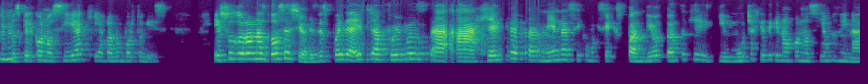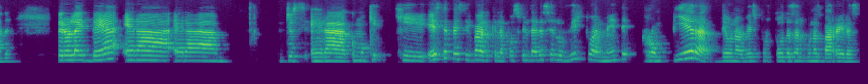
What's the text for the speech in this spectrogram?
los que él conocía que hablaban portugués. Eso duró unas dos sesiones. Después de ahí ya fuimos a, gente también, así como que se expandió tanto que, que, mucha gente que no conocíamos ni nada. Pero la idea era, era, era como que, que este festival, que la posibilidad de hacerlo virtualmente, rompiera de una vez por todas algunas barreras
